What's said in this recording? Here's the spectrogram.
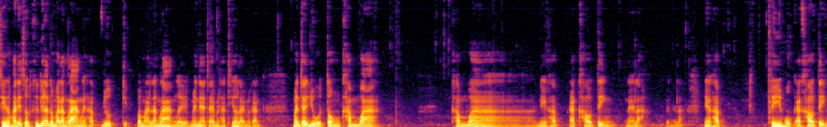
สิ่งสำคัญที่สุดคือเลื่อนลงมาล่างๆเลยครับ อยู่ประมาณล่างๆเลย ไม่แน่ใจบรรทัดที่เท่าไหร่เหมือนกัน มันจะอยู่ตรงคำว่าคำว่านี่ครับ accounting ไหนล่ะเป็นไงล่ะเนี่ยครับ pre hook accounting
